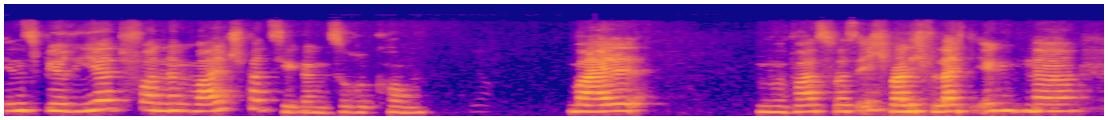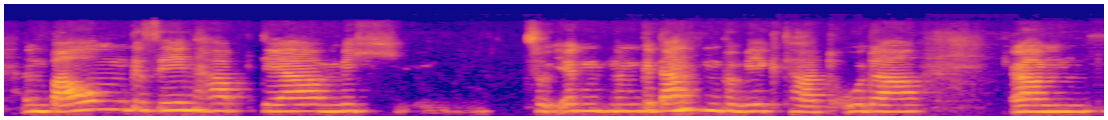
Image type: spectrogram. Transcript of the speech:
inspiriert von einem Waldspaziergang zurückkommen, weil was weiß ich, weil ich vielleicht irgendeinen Baum gesehen habe, der mich zu irgendeinem Gedanken bewegt hat oder ähm,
